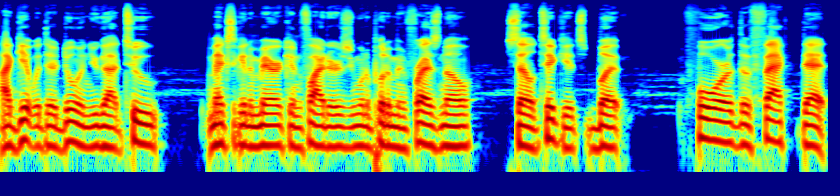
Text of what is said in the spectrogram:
I get what they're doing. You got two Mexican American fighters, you want to put them in Fresno, sell tickets, but for the fact that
